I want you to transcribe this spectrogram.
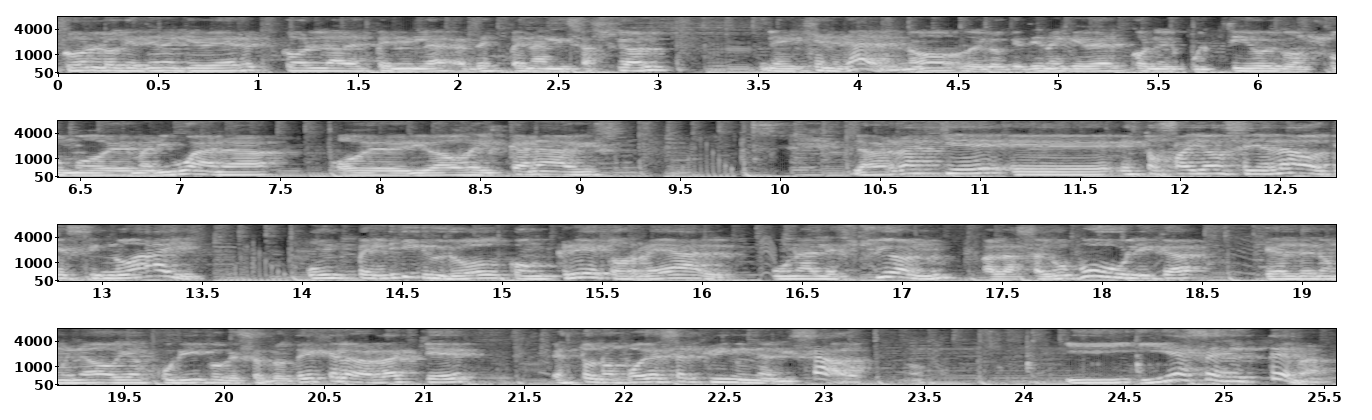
con lo que tiene que ver con la despenalización en general, ¿no? De lo que tiene que ver con el cultivo y consumo de marihuana o de derivados del cannabis. La verdad es que eh, estos fallos han señalado que si no hay un peligro concreto, real, una lesión a la salud pública, que es el denominado bien jurídico que se protege, la verdad es que esto no puede ser criminalizado. Y, y, ese es el tema.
